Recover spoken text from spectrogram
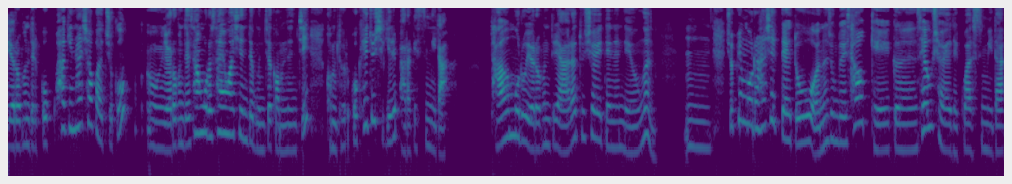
여러분들이 꼭 확인하셔가지고 어, 여러분들 상호로 사용하시는데 문제가 없는지 검토를 꼭 해주시길 바라겠습니다. 다음으로 여러분들이 알아두셔야 되는 내용은 음, 쇼핑몰을 하실 때도 어느 정도의 사업 계획은 세우셔야 될 것 같습니다.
